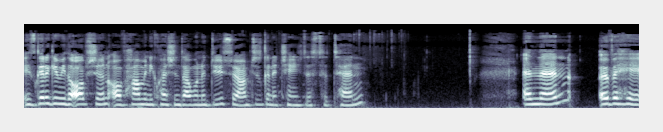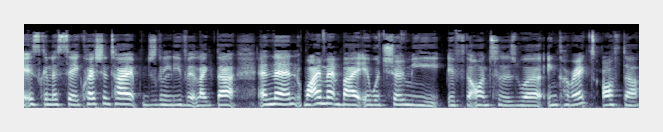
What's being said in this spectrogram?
It's going to give me the option of how many questions i want to do. So i'm just going to change this to 10 and then over here is going to say question type. I'm just going to leave it like that. And then what I meant by it would show me if the answers were incorrect after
